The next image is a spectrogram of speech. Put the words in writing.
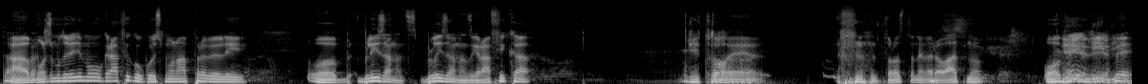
Tako A je. možemo da vidimo ovu grafiku koju smo napravili o, blizanac, blizanac grafika. I to, To da. je prosto neverovatno. Obe Ne, ne, ekipe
